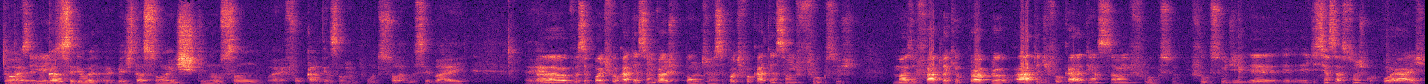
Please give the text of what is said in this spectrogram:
Então, Então no caso, isso. seriam eh, meditações que não são é, focar a atenção em um ponto só. Você vai. é, Ah, você pode focar a atenção em vários pontos, você pode focar a atenção em fluxos, mas o fato é que o próprio ato de focar a atenção em fluxo, fluxo de, de sensações corporais,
